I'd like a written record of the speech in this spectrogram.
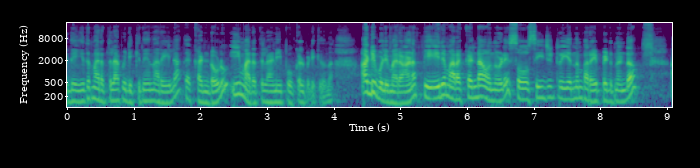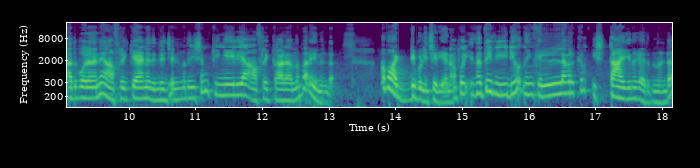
ഇത് ഏത് മരത്തിലാണ് പിടിക്കുന്നതെന്ന് അറിയില്ല. അത് കണ്ടോളൂ ഈ മരത്തിലാണ് ഈ പൂക്കൾ പിടിക്കുന്നത്. അടിപൊളി മരമാണ്. പേര് മറക്കണ്ട ഒന്നുകൂടെ സോസേജ് ട്രീ എന്നും പറയപ്പെടുന്നുണ്ട്. അതുപോലെ തന്നെ ആഫ്രിക്കയാണ് ഇതിന്റെ ജന്മദേശം കിങ്ങേലിയ ആഫ്രിക്കാന എന്നും പറയുന്നുണ്ട്. അപ്പോൾ അടിപൊളി ചെടിയാണ്. അപ്പോൾ ഇന്നത്തെ വീഡിയോ നിങ്ങൾക്ക് എല്ലാവർക്കും ഇഷ്ടമായി എന്ന് കരുതുന്നുണ്ട്.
